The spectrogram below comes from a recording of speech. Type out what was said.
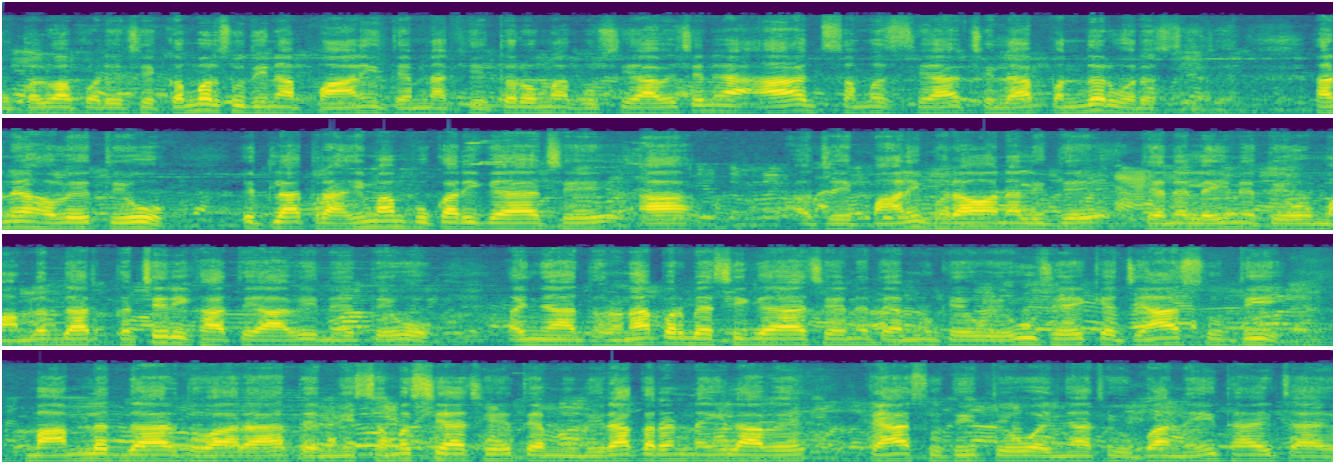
મોકલવા પડે છે. કમર સુધીના પાણી તેમના ખેતરોમાં ઘૂસી આવે છે ને આ જ સમસ્યા છેલ્લા પંદર વર્ષથી છે. અને હવે તેઓ એટલા ત્રાહિમામ પુકારી ગયા છે. આ જે પાણી ભરાવાના લીધે તેને લઈને તેઓ મામલતદાર કચેરી ખાતે આવીને તેઓ અહીંયા ધરણા પર બેસી ગયા છે અને તેમનું કહેવું એવું છે કે જ્યાં સુધી મામલતદાર દ્વારા તેમની સમસ્યા છે, તેમનું નિરાકરણ નહીં લાવે, ત્યાં સુધી તેઓ અહીંયાથી ઊભા નહીં થાય, ચાહે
